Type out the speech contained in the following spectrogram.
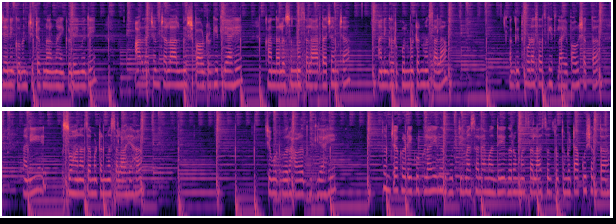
जेणेकरून चिटकणार नाही कढईमध्ये. अर्धा चमचा लाल मिरच पावडर घेतली आहे कांदा लसूण मसाला अर्धा चमचा आणि घरकुल मटण मसाला. अगदी थोडासाच घेतला आहे पाहू शकता. आणि सुहानाचा मटण मसाला आहे हा. चिमूटभर हळद घेतली आहे. तुमच्याकडे कुठलाही घरगुती मसाल्यामध्ये गरम मसाला असेल तर तुम्ही टाकू शकता.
